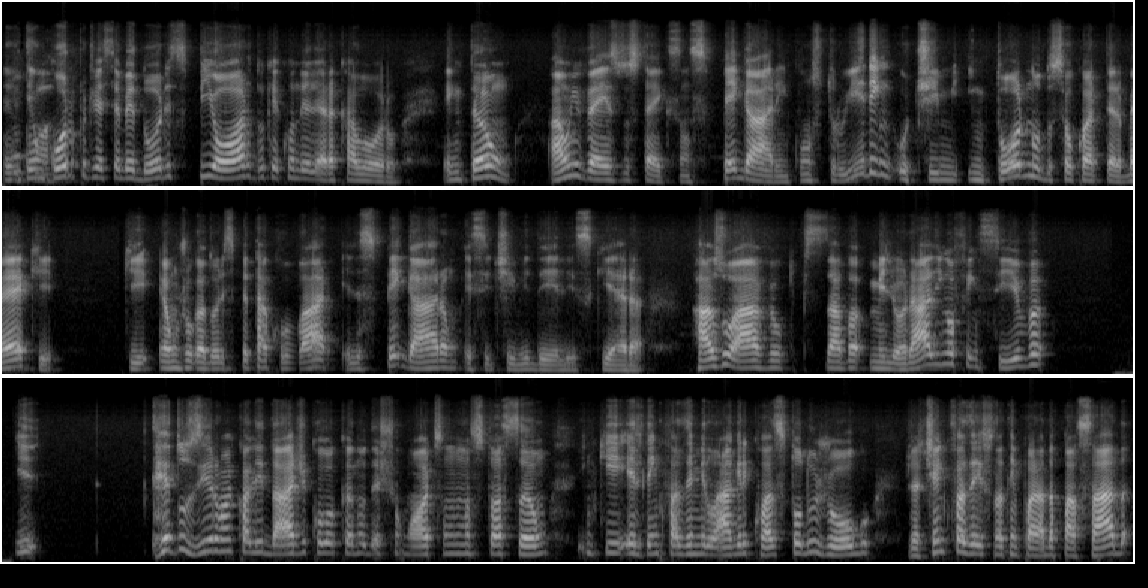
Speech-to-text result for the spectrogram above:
Ele tem um corpo de recebedores pior do que quando ele era calouro. Então, ao invés dos Texans pegarem, construírem o time em torno do seu quarterback, que é um jogador espetacular, eles pegaram esse time deles, que era razoável, que precisava melhorar a linha ofensiva e reduziram a qualidade colocando o Deshaun Watson numa situação em que ele tem que fazer milagre quase todo jogo. Já tinha que fazer isso na temporada passada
